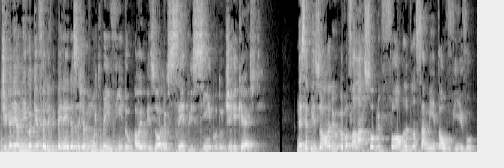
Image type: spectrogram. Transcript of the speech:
Diga aí, amigo, aqui é Felipe Pereira, seja muito bem-vindo ao episódio 105 do Digcast. Nesse episódio eu vou falar sobre o Fórmula de Lançamento ao Vivo,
